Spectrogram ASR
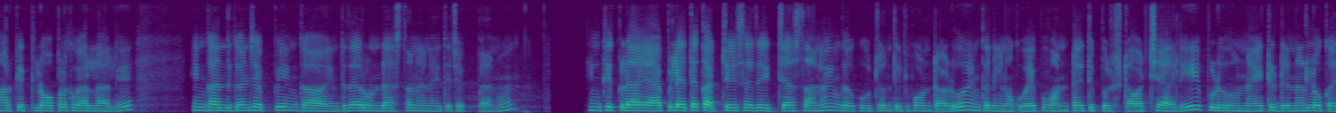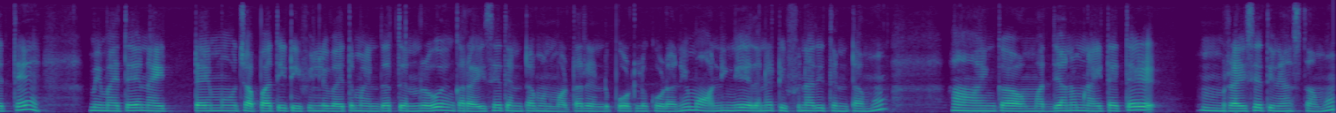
మార్కెట్ లోపలికి వెళ్ళాలి. ఇంకా అందుకని చెప్పి ఇంకా ఇంటి దగ్గర వండేస్తానని అయితే చెప్పాను. ఇంక ఇక్కడ యాపిల్ అయితే కట్ చేసి అయితే ఇచ్చేస్తాను. ఇంకా కూర్చొని తినుకుంటాడు. ఇంకా నేను ఒకవైపు వంట అయితే ఇప్పుడు స్టార్ట్ చేయాలి. ఇప్పుడు నైట్ డిన్నర్లోకి అయితే మేమైతే నైట్ టైం చపాతీ టిఫిన్లు ఇవైతే మా ఇంటి దగ్గర తినరు. ఇంకా రైసే తింటామన్నమాట. రెండు పూటలు కూడా మార్నింగే ఏదైనా టిఫిన్ అది తింటాము. ఇంకా మధ్యాహ్నం నైట్ అయితే రైసే తినేస్తాము.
